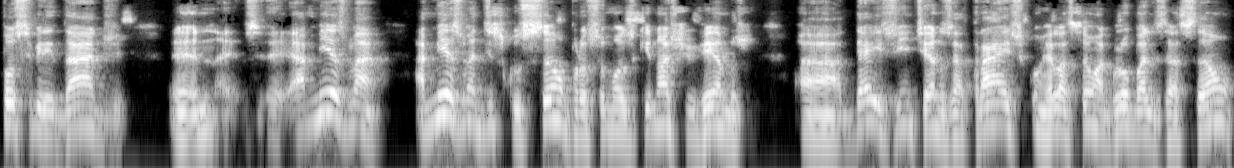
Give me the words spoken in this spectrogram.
possibilidade, é, a mesma a mesma discussão, professor Mozo, que nós tivemos há 10, 20 anos atrás com relação à globalização,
